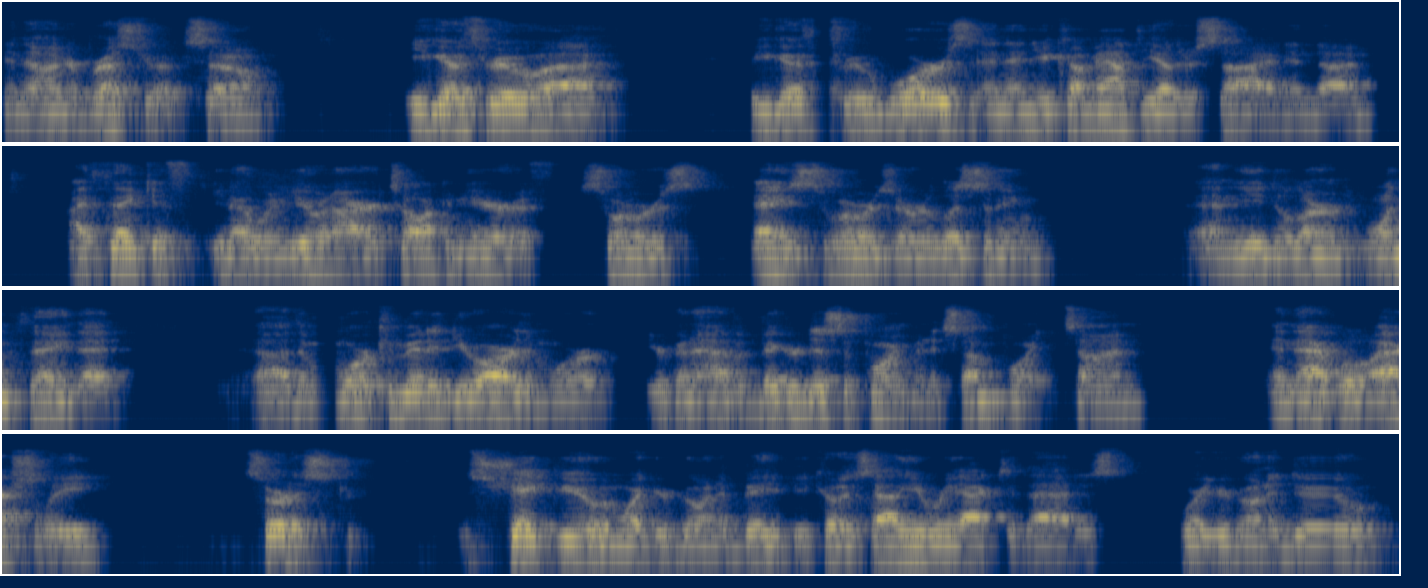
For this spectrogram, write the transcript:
in the 100 breaststroke. So you go through, uh, you go through wars and then you come out the other side. And uh, I think if, you know, when you and I are talking here, if swimmers, any swimmers are listening and need to learn one thing that uh, the more committed you are, the more you're going to have a bigger disappointment at some point in time. And that will actually sort of shape you and what you're going to be because how you react to that is what you're going to do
